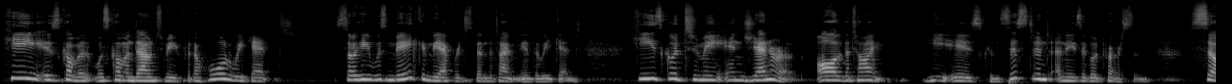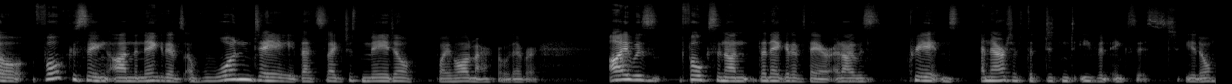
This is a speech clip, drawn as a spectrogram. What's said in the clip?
He is coming was coming down to me for the whole weekend. So he was making the effort to spend the time with me at the weekend. He's good to me in general all the time. He is consistent and he's a good person. So focusing on the negatives of one day that's like just made up by Hallmark or whatever, I was focusing on the negative there and I was creating a narrative that didn't even exist, you know?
